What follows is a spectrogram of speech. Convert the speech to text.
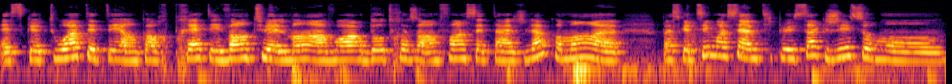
Est-ce que toi, tu étais encore prête éventuellement à avoir d'autres enfants à cet âge-là? Comment, euh, parce que tu sais, moi, c'est un petit peu ça que j'ai sur mon,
